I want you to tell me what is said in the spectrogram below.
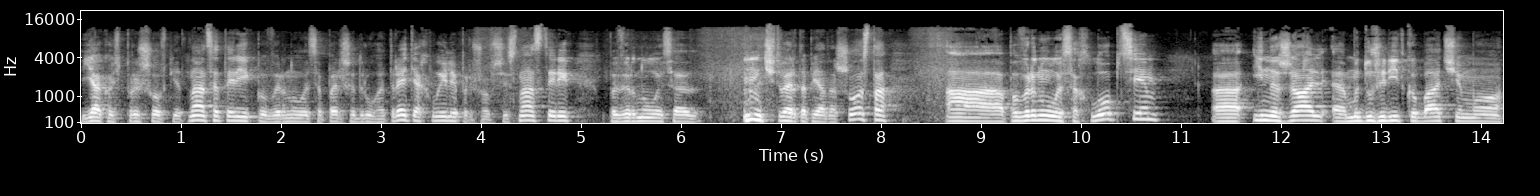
Якось прийшов 15-й рік, повернулися перша, друга, третя хвиля, прийшов 16-й рік, повернулися 4, 5, 6, а повернулися хлопці. А, І, на жаль, е, ми дуже рідко бачимо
